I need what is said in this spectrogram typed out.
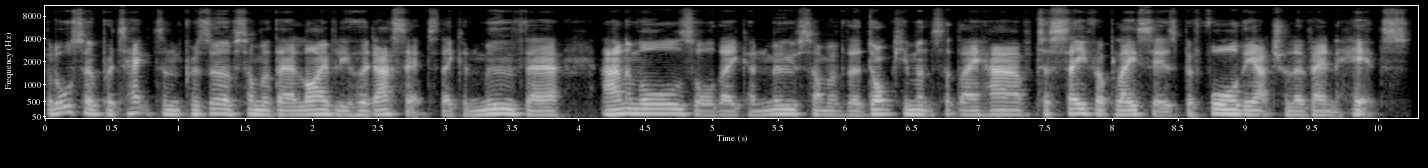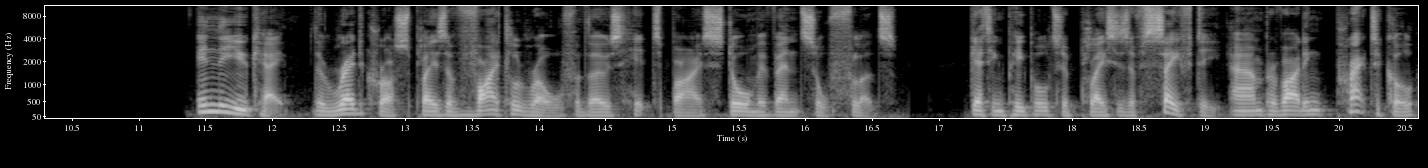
but also protect and preserve some of their livelihood assets. They can move their animals or they can move some of the documents that they have to safer places before the actual event hits. In the UK, the Red Cross plays a vital role for those hit by storm events or floods, getting people to places of safety and providing practical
